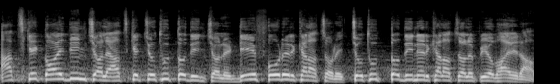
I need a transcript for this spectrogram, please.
আজকে কয় দিন চলে? আজকে চতুর্থ দিন চলে। ডে ফোর এর খেলা চলে। চতুর্থ দিনের খেলা চলে, প্রিয় ভাইরা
